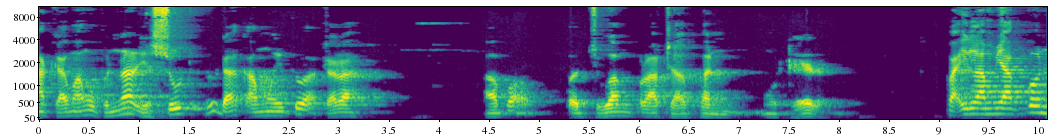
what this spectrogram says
agamamu benar ya sudah kamu itu adalah apa pejuang peradaban modern. Fa ilam yakun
